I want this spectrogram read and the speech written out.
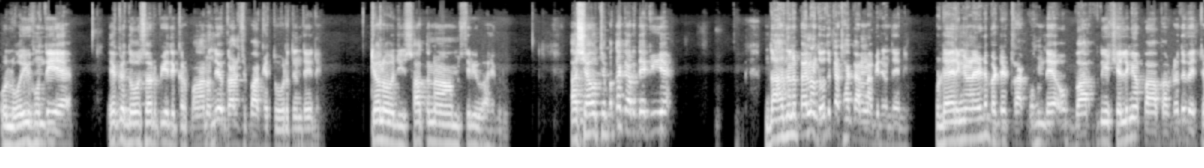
ਉਹ ਲੋਈ ਹੁੰਦੀ ਹੈ ਇੱਕ 200 ਰੁਪਏ ਦੀ ਕਿਰਪਾਨ ਹੁੰਦੀ ਹੈ, ਉਹ ਗਲ 'ਚ ਪਾ ਕੇ ਤੋੜ ਦਿੰਦੇ ਨੇ। ਚਲੋ ਜੀ ਸਤਨਾਮ ਸ੍ਰੀ ਵਾਹਿਗੁਰੂ। ਅੱਛਾ, ਉੱਥੇ ਪਤਾ ਕਰਦੇ ਕੀ ਹੈ? 10 ਦਿਨ ਪਹਿਲਾਂ ਦੁੱਧ ਇਕੱਠਾ ਕਰਨ ਲੱਗ ਜਾਂਦੇ ਨੇ। ਉਹ ਡੈਰੀਆਂ ਵਾਲੇ ਜਿਹੜੇ ਵੱਡੇ ਟਰੱਕ ਹੁੰਦੇ ਆ, ਉਹ ਬਰਫ਼ ਦੀਆਂ ਛਿੱਲੀਆਂ ਪਾ ਪਾ ਕੇ ਉਹਦੇ ਵਿੱਚ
